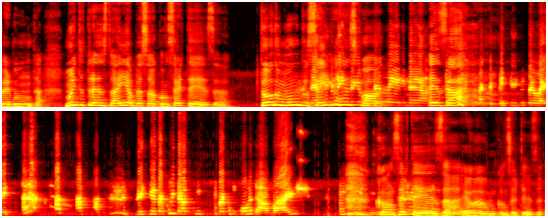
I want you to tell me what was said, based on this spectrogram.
pergunta: muito trânsito aí? A pessoa, com certeza. Todo mundo É sempre responde. delay, né? Exato. Ter cuidado com que vai concordar, mas. Com certeza, eu amo, com certeza.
